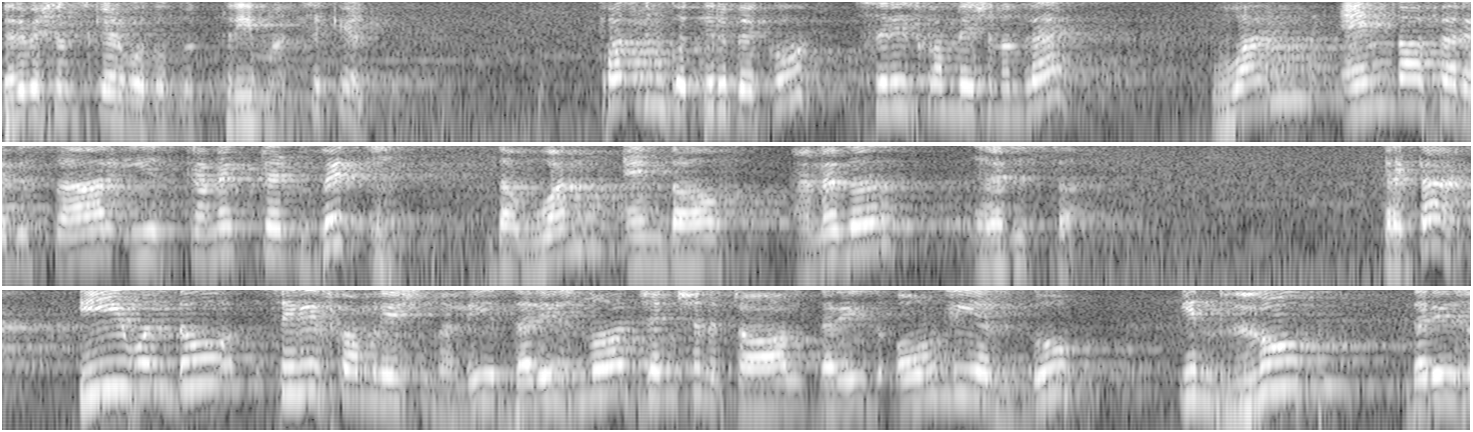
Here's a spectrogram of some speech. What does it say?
ಡೆರಿವೇಷನ್ಸ್ ಕೇಳ್ಬೋದು ಒಂದು ತ್ರೀ months ಕೇಳ್ಬೋದು ಫಸ್ಟ್ ನಿಮ್ಗೆ ಗೊತ್ತಿರಬೇಕು ಸೀರೀಸ್ ಕಾಂಬಿನೇಷನ್ ಅಂದರೆ one end of a resistor is connected with the one end of another resistor ಕರೆಕ್ಟಾ ಈ ಒಂದು ಸೀರೀಸ್ ಕಾಂಬಿನೇಷನ್ನಲ್ಲಿ there is no junction at all there is only a loop in loop there is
